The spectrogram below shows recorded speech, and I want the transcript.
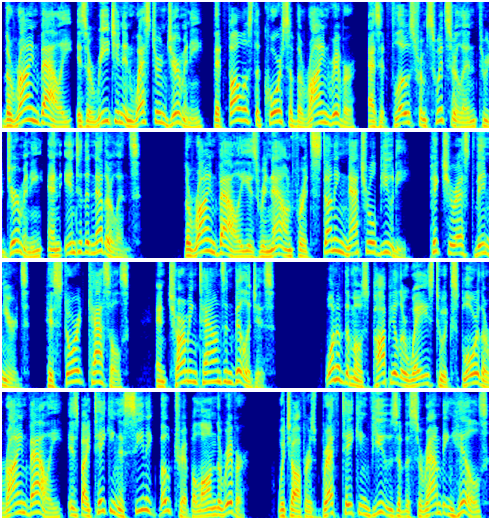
The Rhine Valley is a region in western Germany that follows the course of the Rhine River as it flows from Switzerland through Germany and into the Netherlands. The Rhine Valley is renowned for its stunning natural beauty, picturesque vineyards, historic castles, and charming towns and villages. One of the most popular ways to explore the Rhine Valley is by taking a scenic boat trip along the river, which offers breathtaking views of the surrounding hills,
